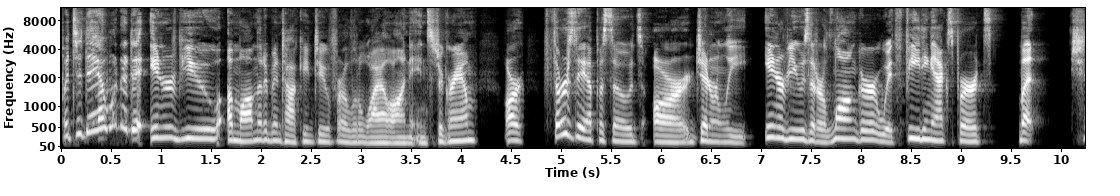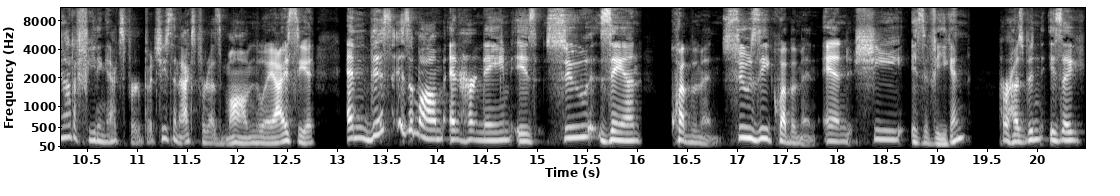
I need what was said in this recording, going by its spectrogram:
but today I wanted to interview a mom that I've been talking to for a little while on Instagram. Our Thursday episodes are generally interviews that are longer with feeding experts, but she's not a feeding expert, but she's an expert as mom, the way I see it. And this is a mom, and her name is Suzanne Quebbeman, Suzy Quebbeman. And she is a vegan. Her husband is a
